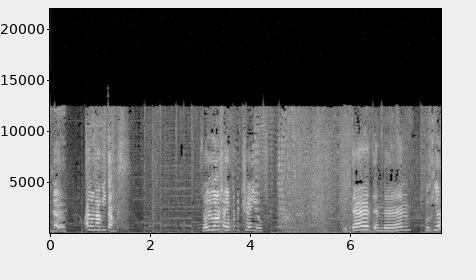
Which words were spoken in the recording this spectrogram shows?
There? I don't have tanks. So you want to betray you. You're dead and then go here.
